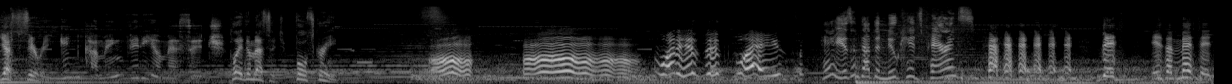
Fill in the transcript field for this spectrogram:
Yes, Siri. Incoming video message. Play the message, full screen. Oh. What is this place? Hey, isn't that the new kid's parents? this is a message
